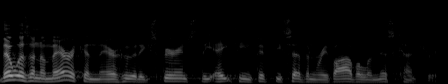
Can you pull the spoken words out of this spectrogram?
there was an American there who had experienced the 1857 revival in this country.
